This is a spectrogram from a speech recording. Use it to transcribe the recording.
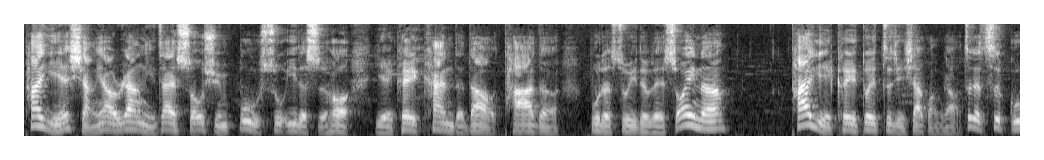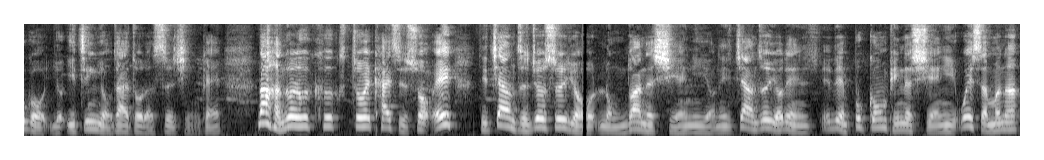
他也想要让你在搜寻布素衣的时候，也可以看得到他的。布的注意，对不对？所以呢，他也可以对自己下广告，这个是 Google 有已经有在做的事情。OK，那很多人会就会开始说，哎，你这样子就是有垄断的嫌疑哦，你这样子有点有点不公平的嫌疑。为什么呢？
